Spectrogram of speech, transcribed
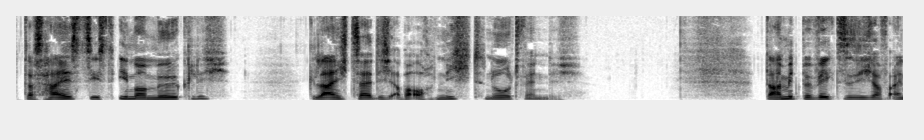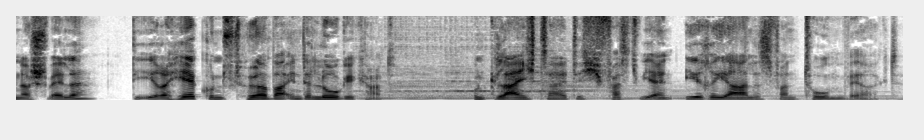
Das heißt, sie ist immer möglich, gleichzeitig aber auch nicht notwendig. Damit bewegt sie sich auf einer Schwelle, die ihre Herkunft hörbar in der Logik hat und gleichzeitig fast wie ein irreales Phantom wirkt.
